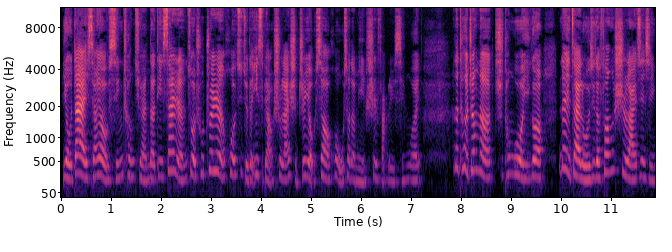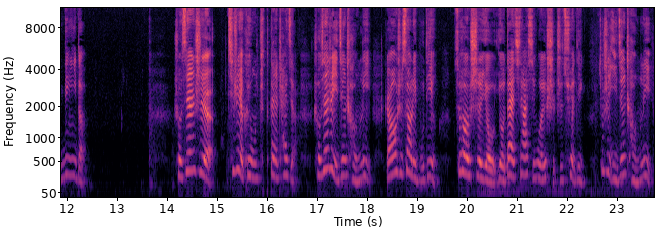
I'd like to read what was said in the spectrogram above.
有待享有形成权的第三人作出追认或拒绝的意思表示，来使之有效或无效的民事法律行为。它的特征呢，是通过一个内在逻辑的方式来进行定义的。首先是，其实也可以用概念拆解。首先是已经成立，然后是效力不定。最后是有有待其他行为使之确定，就是已经成立，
